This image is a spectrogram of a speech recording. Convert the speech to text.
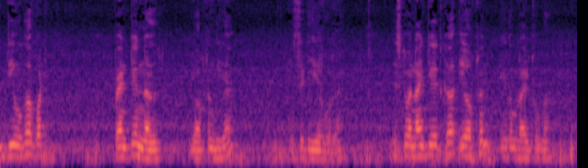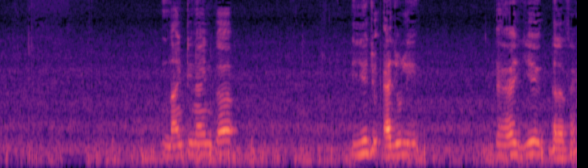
डी होगा बट पेंटेन नल ये ऑप्शन दिया है, इससे क्लियर हो रहा है। इसके बाद 98 का ए ऑप्शन एकदम राइट होगा। 99 का ये जो एजुली है, ये गलत है।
